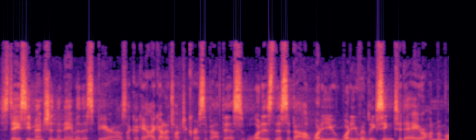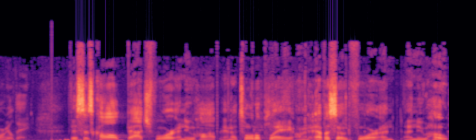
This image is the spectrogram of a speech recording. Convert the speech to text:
Stacy mentioned the name of this beer, and I was like, okay, I got to talk to Chris about this. What is this about? What are you What are you releasing today or on Memorial Day? This is called Batch Four: A New Hop, and a total play on Episode Four: A, a New Hope.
